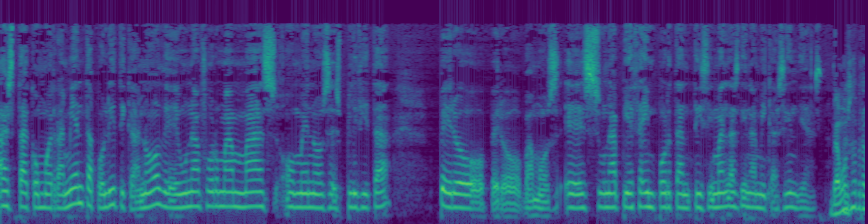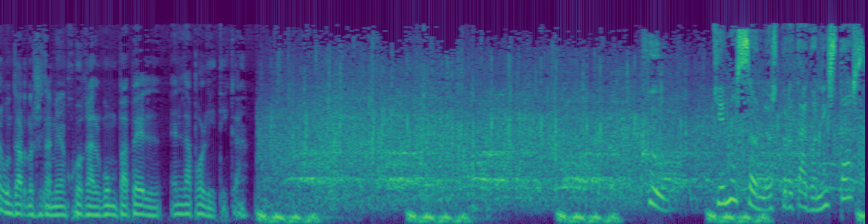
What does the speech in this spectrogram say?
hasta como herramienta política, ¿no? De una forma más o menos explícita, pero, pero vamos, es una pieza importantísima en las dinámicas indias. Vamos a preguntarnos si también juega algún papel en la política. ¿Quiénes son los protagonistas?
